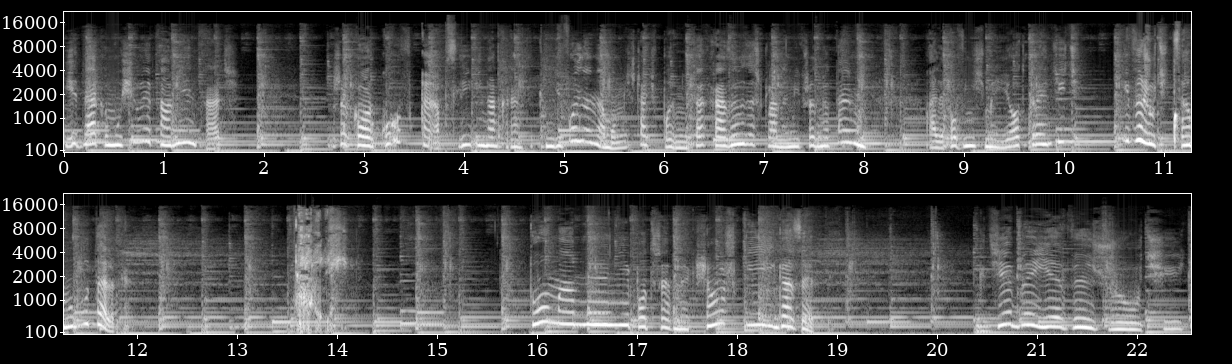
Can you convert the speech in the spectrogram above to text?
Jednak musimy pamiętać, że korków, kapsli i nakrętek nie wolno nam umieszczać w pojemnikach razem ze szklanymi przedmiotami, ale powinniśmy je odkręcić i wyrzucić samą butelkę. Tu mamy niepotrzebne książki i gazety. Gdzie by je wyrzucić?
